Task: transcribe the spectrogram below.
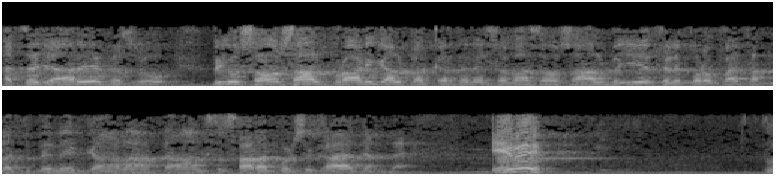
اچھا یار یہ دسو۔ بھی وہ سو سال پرانی گل پہ کرتے ہیں، سوا سو سال بھائی یہ تھے پروفیسر نچتے ہیں، گانا، ڈانس، سارا کچھ سکھایا جا ہے۔ تو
